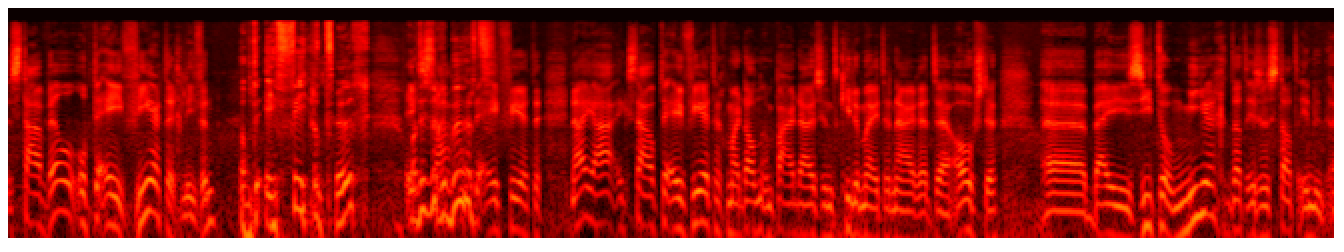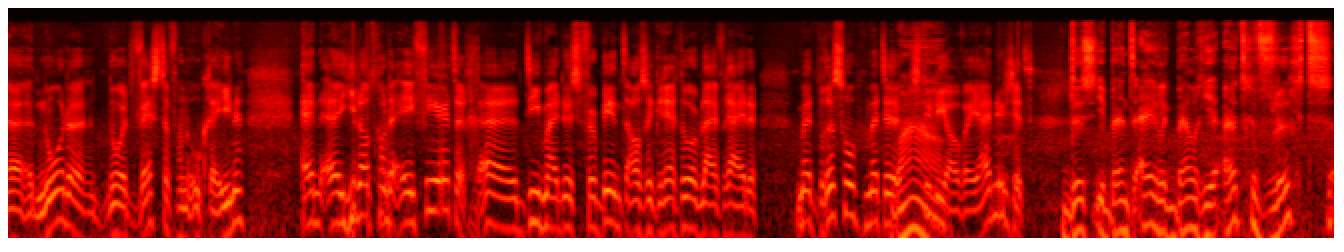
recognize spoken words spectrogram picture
sta wel op de E40, lieven. Op de E40? Wat Ik is er sta gebeurd? Op de E40. Nou ja, ik sta op de E40, maar dan een paar duizend kilometer naar het eh, oosten. Eh, bij Zitomir, dat is een stad in eh, het noorden, het noordwesten van Oekraïne. En hier loopt gewoon de E40, eh, die mij dus verbindt als ik rechtdoor blijf rijden met Brussel, met de studio waar jij nu zit. Dus je bent eigenlijk België uitgevlucht.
